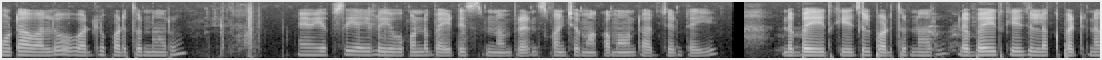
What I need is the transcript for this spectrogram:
ముఠా వాళ్ళు వడ్లు పడుతున్నారు. మేము ఎఫ్సిఐలో ఇవ్వకుండా బయట ఇస్తున్నాం ఫ్రెండ్స్. కొంచెం మాకు అమౌంట్ అర్జెంట్ అయ్యి. డెబ్బై ఐదు కేజీలు పడుతున్నారు. డెబ్బై ఐదు కేజీలు లెక్క పట్టినా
